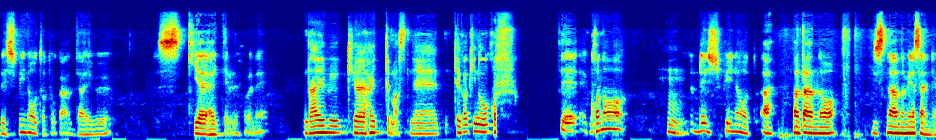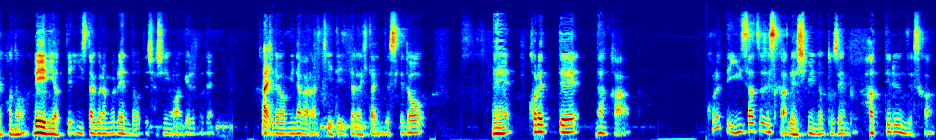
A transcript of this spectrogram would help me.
レシピノートとかだいぶす気合入ってるね、これね。だいぶ気合入ってますね。手書きの、で、このうん、レシピノート、あ、またあの、リスナーの皆さんにはこの例によってインスタグラム連動で写真を上げるので、はい。こちらを見ながら聞いていただきたいんですけど、ね、これってなんか、これって印刷ですか？レシピノート全部。貼ってるんですか？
